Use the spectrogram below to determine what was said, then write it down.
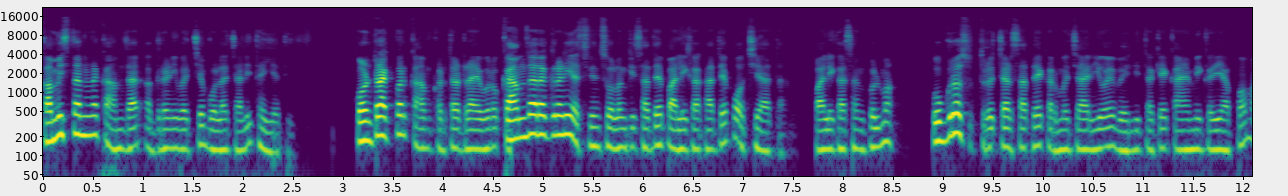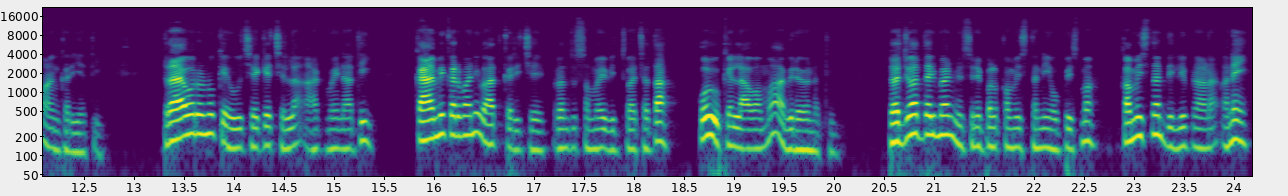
કમિશનર અને કામદાર અગ્રણી વચ્ચે બોલાચાલી થઈ હતી. કોન્ટ્રાક્ટ પર કામ કરતા ડ્રાઈવરો કામદાર અગ્રણી અશ્વિન સોલંકી સાથે પાલિકા ખાતે પહોંચ્યા હતા. પાલિકા સંકુલમાં ઉગ્ર સૂત્રોચ્ચાર સાથે કર્મચારીઓએ વહેલી તકે કાયમી કરી આપવા માંગ કરી હતી. ડ્રાઈવરોનું કહેવું છે કે છેલ્લા આઠ મહિનાથી કાયમી કરવાની વાત કરી છે, પરંતુ સમય વીતવા છતાં કોઈ ઉકેલ લાવવામાં આવી રહ્યો નથી. રજૂઆત દરમિયાન મ્યુનિસિપલ કમિશનરની ઓફિસમાં કમિશનર દિલીપ રાણા અને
